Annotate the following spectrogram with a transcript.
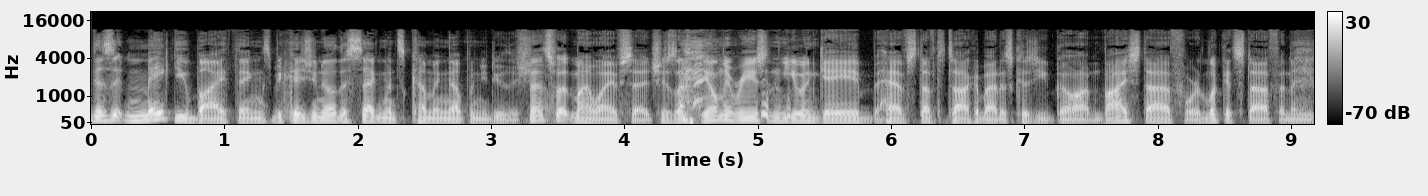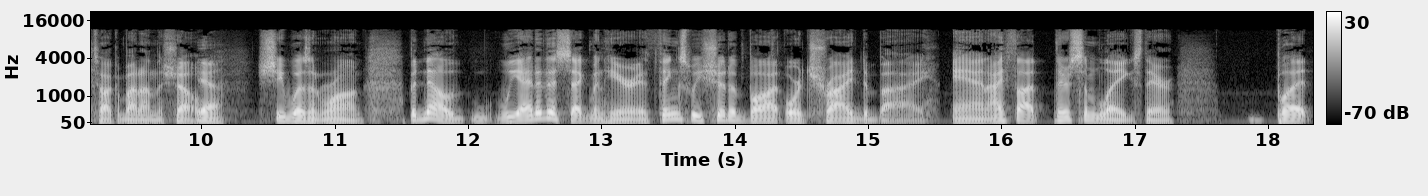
does it make you buy things because you know the segment's coming up when you do the show? That's what my wife said. She's like, the only reason you and Gabe have stuff to talk about is because you go out and buy stuff or look at stuff and then you talk about it on the show. Yeah. She wasn't wrong. But no, we added a segment here things we should have bought or tried to buy. And I thought there's some legs there. But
